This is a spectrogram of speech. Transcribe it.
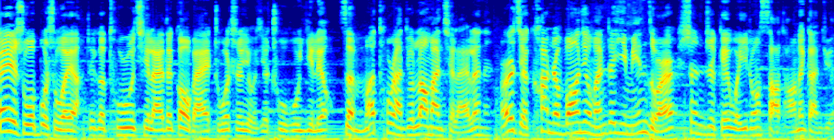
该说不说呀，这个突如其来的告白着实有些出乎意料。怎么突然就浪漫起来了呢？而且看着汪静文这一抿嘴，甚至给我一种撒糖的感觉。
